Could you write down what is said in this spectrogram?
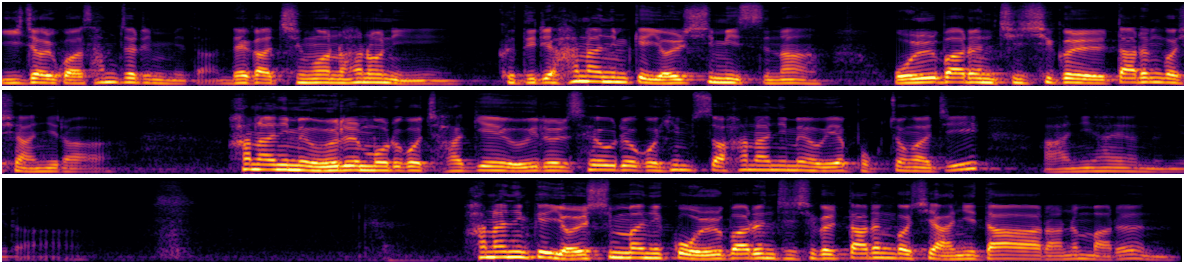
2절과 3절입니다. 내가 증언하노니 그들이 하나님께 열심히 있으나 올바른 지식을 따른 것이 아니라 하나님의 의를 모르고 자기의 의를 세우려고 힘써 하나님에 의해 복종하지 아니하였느니라. 하나님께 열심만 있고 올바른 지식을 따른 것이 아니다라는 말은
